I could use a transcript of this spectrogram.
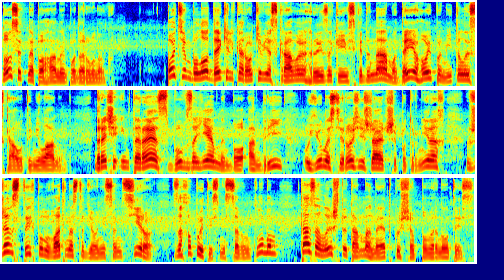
досить непоганий подарунок. Потім було декілька років яскравої гри за київське Динамо, де його й помітили скаути Мілану. До речі, інтерес був взаємним, бо Андрій, у юності роз'їжджаючи по турнірах, вже встиг побувати на стадіоні Сан-Сіро, захопитись місцевим клубом та залишити там монетку, щоб повернутись.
